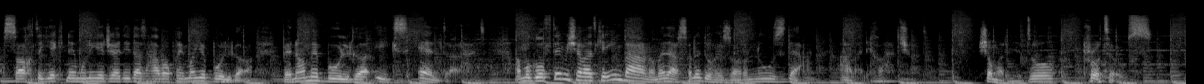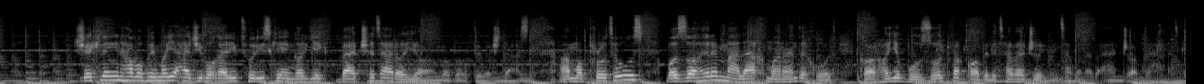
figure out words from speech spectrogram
و ساخت یک نمونه جدید از هواپیمای بولگا به نام بولگا XL دارد. اما گفته می شود که این برنامه در سال 2019 عملی خواهد شد. شماره دو پروتوس. شکل این هواپیمای عجیب و غریب توریست که انگار یک بچه طراحی آن را به عهده داشته است. اما پروتوس با ظاهر ملخ مانند خود کارهای بزرگ و قابل توجهی می‌تواند انجام دهد.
